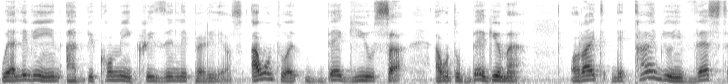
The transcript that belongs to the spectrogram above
we are living in are becoming increasingly perilous. I want to uh, beg you, sir. I want to beg you, man. All right, the time you invest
